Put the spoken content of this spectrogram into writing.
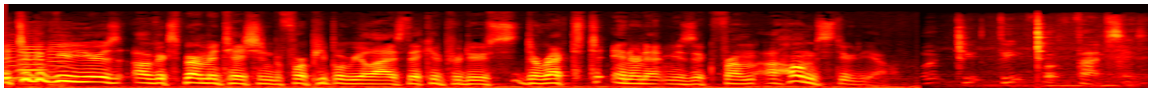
It took a few years of experimentation before people realized they could produce direct to internet music from a home studio. One, two, three, four, five, six.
